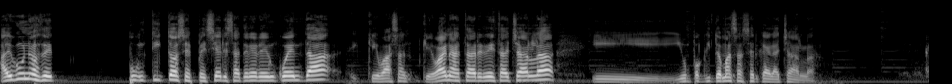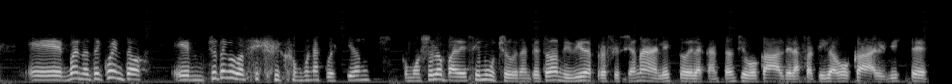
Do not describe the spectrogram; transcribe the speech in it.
algunos de puntitos especiales a tener en cuenta que, vas a- que van a estar en esta charla y, y un poquito más acerca de la charla. Eh, bueno, te cuento, eh, yo tengo que como una cuestión, como yo lo padecí mucho durante toda mi vida profesional, esto de la cantancia vocal, de la fatiga vocal, ¿viste?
